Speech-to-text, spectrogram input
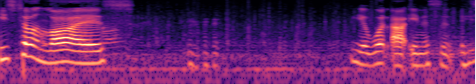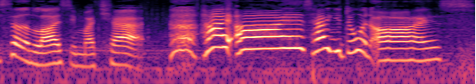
He's telling lies. Yeah, what are innocent? He's telling lies in my chat. Hi, Eyes! How you doing, Eyes?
